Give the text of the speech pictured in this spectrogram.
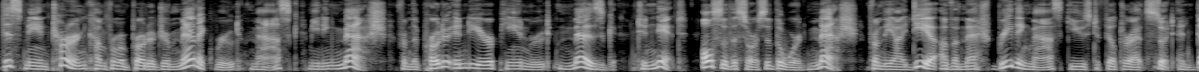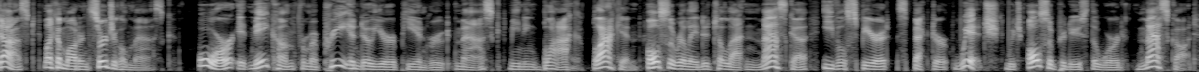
This may in turn come from a Proto-Germanic root mask meaning mesh, from the Proto-Indo-European root mesg, to knit, also the source of the word mesh, from the idea of a mesh breathing mask used to filter out soot and dust like a modern surgical mask. Or it may come from a pre-Indo-European root mask meaning black, blacken, also related to Latin masca, evil spirit, spectre, witch, which also produced the word mascot.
